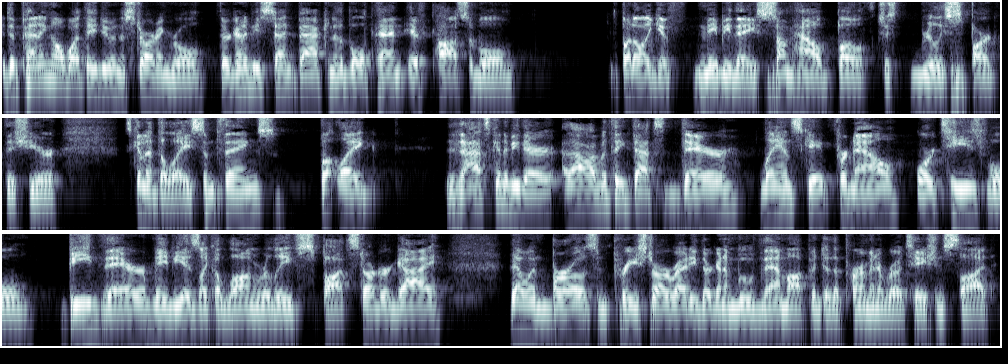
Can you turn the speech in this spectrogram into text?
Depending on what they do in the starting role, they're going to be sent back into the bullpen if possible. But like if maybe they somehow both just really spark this year, it's going to delay some things. But like that's going to be their. I would think that's their landscape for now. Ortiz will be there maybe as like a long relief spot starter guy. Then when Burrows and Priest are ready, they're going to move them up into the permanent rotation slot.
